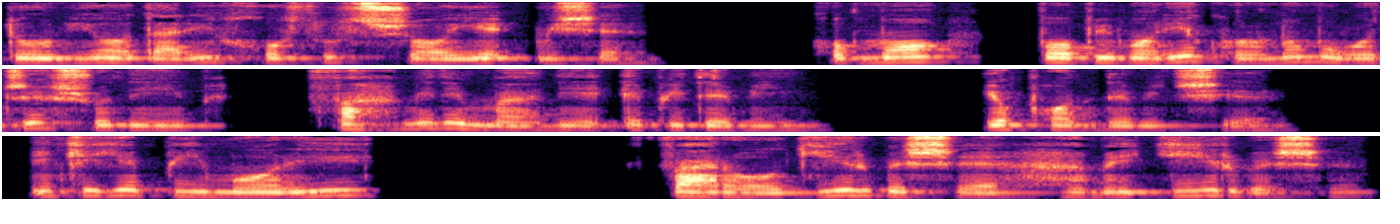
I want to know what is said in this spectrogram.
دنیا در این خصوص شایع میشه. خب ما با بیماری کرونا مواجه شدیم. فهمیدیم معنی اپیدمی یا پاندمی چیه؟ اینکه یه بیماری فراگیر بشه همه گیر بشه.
